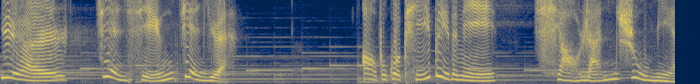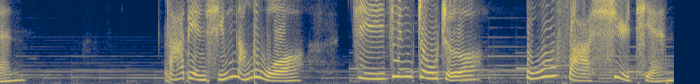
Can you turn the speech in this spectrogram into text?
月儿渐行渐远，熬不过疲惫的你，悄然入眠。打点行囊的我，几经周折，无法续填。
